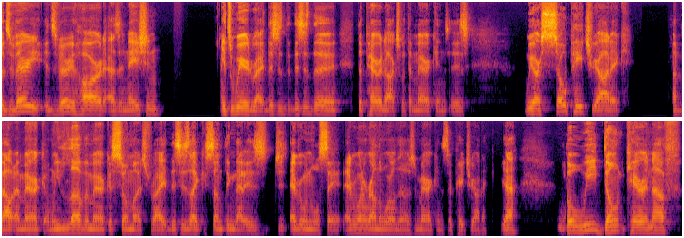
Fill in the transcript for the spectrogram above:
it's very it's very hard as a nation. It's weird, right? This is the, this is the the paradox with Americans is we are so patriotic about America and we love America so much, right? This is like something that is just everyone will say it. Everyone around the world knows Americans, they're patriotic. Yeah but we don't care enough.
